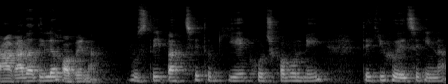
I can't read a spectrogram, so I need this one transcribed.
টাকাদা দিলে হবে না। বুঝতেই পারছি, তো গিয়ে খোঁজ খবর নেই, দেখি হয়েছে কিনা।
